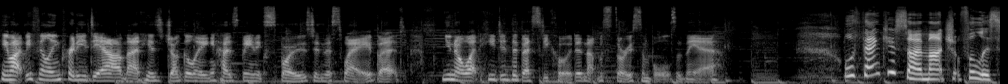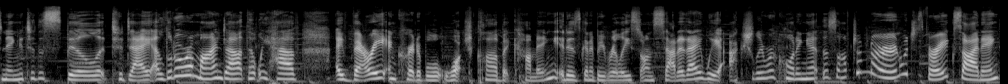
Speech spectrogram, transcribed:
he might be feeling pretty down that his juggling has been exposed in this way. But you know what? He did the best he could, and that was throw some balls in the air. Well, thank you so much for listening to The Spill today. A little reminder that we have a very incredible watch club coming. It is going to be released on Saturday. We are actually recording it this afternoon, which is very exciting.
